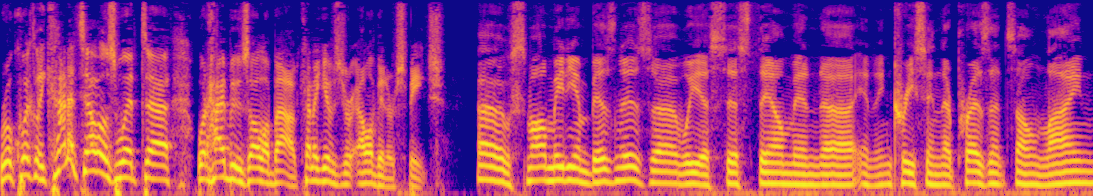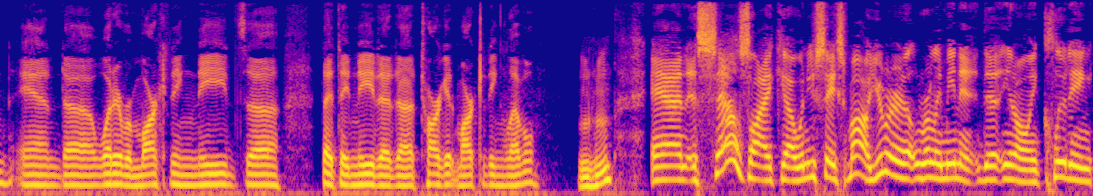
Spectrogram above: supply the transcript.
Real quickly, kind of tell us what uh, what Hibu's all about. Kind of give us your elevator speech. Uh, small medium business, uh, we assist them in uh, in increasing their presence online and uh, whatever marketing needs uh, that they need at a target marketing level. Mm-hmm. And it sounds like uh, when you say small, you really mean it, you know, including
